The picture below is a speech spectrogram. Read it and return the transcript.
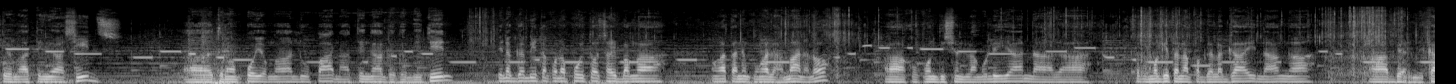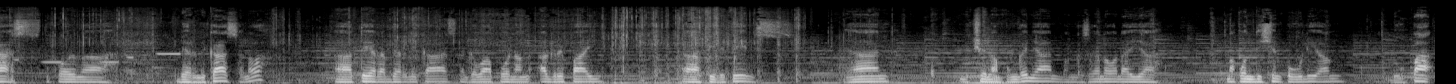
Ito yung ating ah, seeds. Ah, ito naman po yung ah, lupa na ating ah, gagamitin. Pinaggamitan ko na po ito sa ibang ah, mga tanim kong halaman. Ano? Ah, kukondisyon lang uli yan na, na sa pamagitan ng paglalagay ng ah, ah, vermicast. Ito po yung ah, vermicast. Ano? Ah, Terra vermicast na gawa po ng Agrify ah, Philippines. Yan. Mixture lang pong ganyan. Hanggang sa ganoon ay ah, makondisyon po uli ang lupa.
